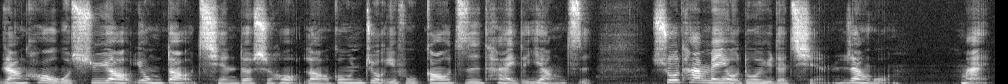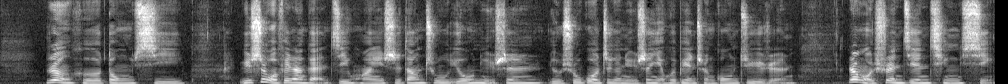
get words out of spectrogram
然后我需要用到钱的时候，老公就一副高姿态的样子，说他没有多余的钱让我买任何东西。于是我非常感激黄医师当初有女生有说过，这个女生也会变成工具人。让我瞬间清醒。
